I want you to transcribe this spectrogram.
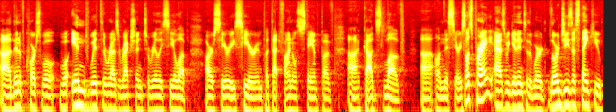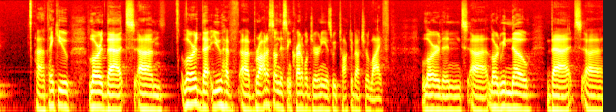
uh, then, of course, we'll, we'll end with the resurrection to really seal up our series here and put that final stamp of uh, God's love uh, on this series. Let's pray as we get into the word. Lord Jesus, thank you. Uh, thank you, Lord, that. Um, Lord, that you have uh, brought us on this incredible journey as we've talked about your life, Lord. And uh, Lord, we know that, uh,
